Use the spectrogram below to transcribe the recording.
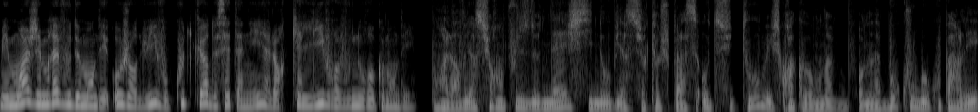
mais moi, j'aimerais vous demander aujourd'hui vos coups de cœur de cette année. Alors, quel livre vous nous recommandez? Bon, alors bien sûr, en plus de neige, sinon bien sûr que je passe au-dessus de tout, mais je crois qu'on a, on en a beaucoup, beaucoup parlé.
